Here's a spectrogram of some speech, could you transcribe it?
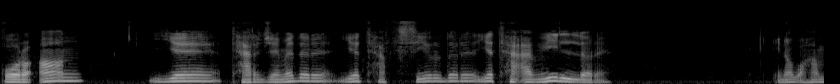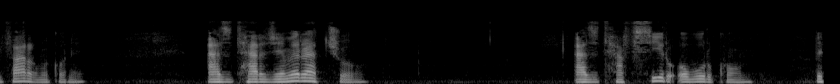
قرآن یه ترجمه داره یه تفسیر داره یه تعویل داره. اینا با هم فرق می‌کنه. از ترجمه رد شو. از تفسیر عبور کن. به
